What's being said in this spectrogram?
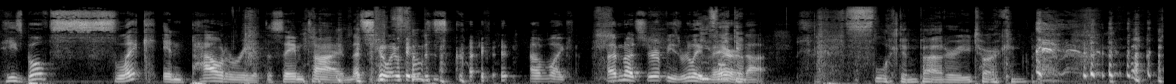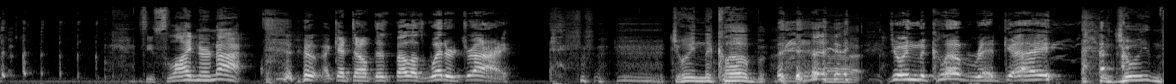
he's both slick and powdery at the same time. That's the only way to describe it. I'm like, I'm not sure if he's really He's there like or not. Slick and powdery Tarkin. Is he sliding or not? I can't tell if this fella's wet or dry. Join the club. Join the club, red guy. join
